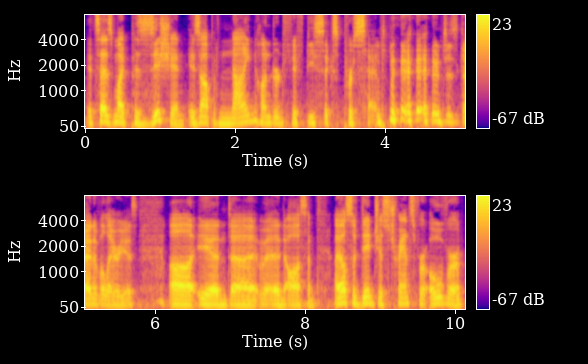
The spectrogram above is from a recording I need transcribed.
it says my position is up 956%, which is kind of hilarious uh, and, uh, and awesome. I also did just transfer over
